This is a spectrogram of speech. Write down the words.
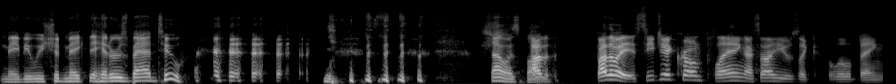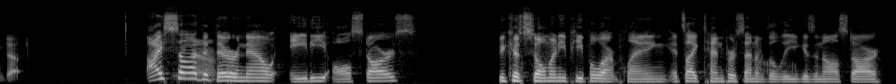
maybe we should make the hitters bad too. that was by, the, by the way, is CJ Cron playing? I saw he was like a little banged up. I saw know. that there are now 80 All Stars because so many people aren't playing. It's like 10% of the league is an All Star.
